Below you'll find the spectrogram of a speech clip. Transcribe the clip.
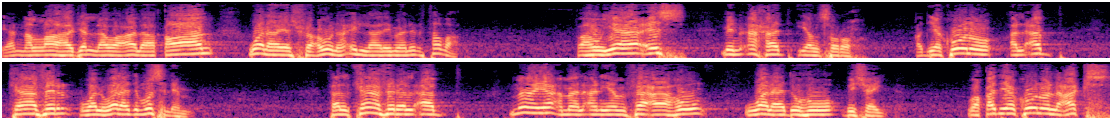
لأن الله جل وعلا قال ولا يشفعون الا لمن ارتضى. فهو يائس من أحد ينصره. قد يكون الأب كافر والولد مسلم. فالكافر الأب ما يأمل أن ينفعه ولده بشيء. وقد يكون العكس.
